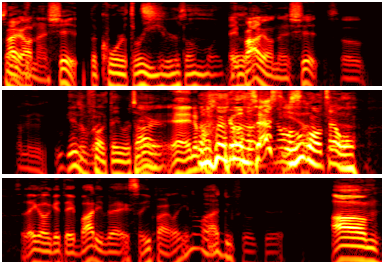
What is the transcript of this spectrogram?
probably on that shit. The core three or something like They that. probably on that shit. So I mean, Who gives a fuck? They retired. Yeah, yeah ain't nobody gonna test No, him. who so- gonna tell them? So they gonna get their body back. So he probably, like, you know, what, I do feel good. Um,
